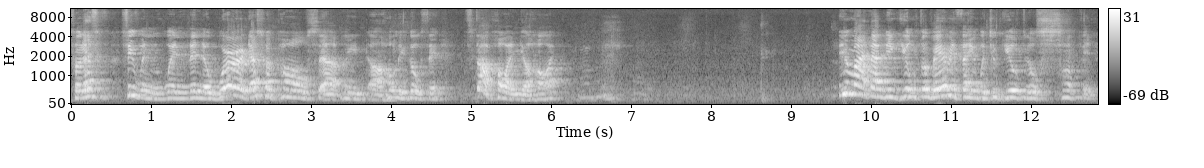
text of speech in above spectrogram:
So that's, see, when, when in the word, that's what Paul said, I mean, uh, Holy Ghost said, stop hardening your heart. You might not be guilty of everything, but you're guilty of something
